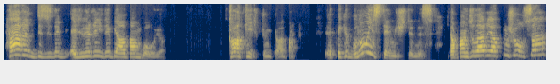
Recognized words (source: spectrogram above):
Her dizide elleriyle bir adam boğuyor. Katil çünkü adam. E peki bunu mu istemiştiniz? Yabancılar yapmış olsa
